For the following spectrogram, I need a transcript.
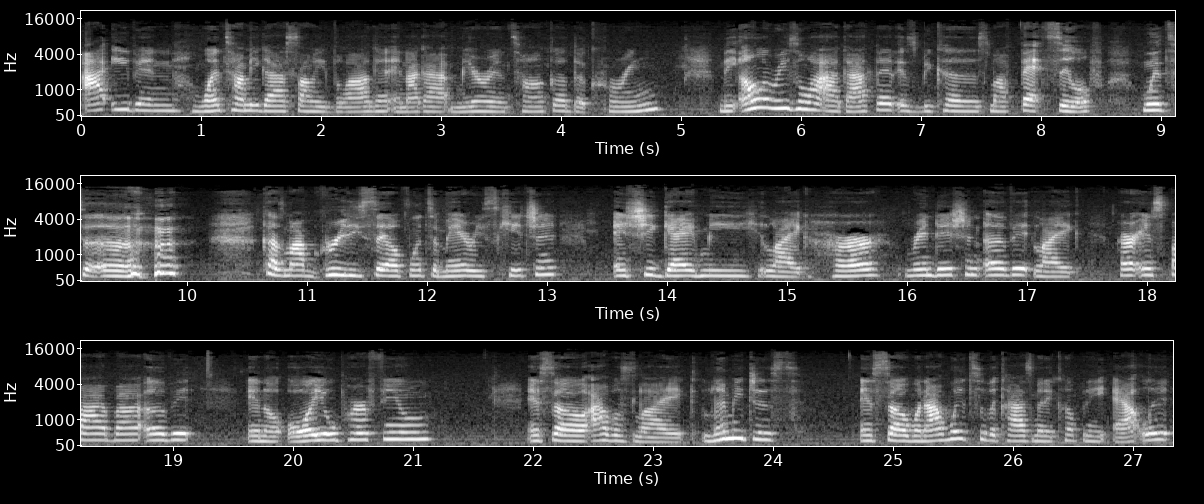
I even, one time you guys saw me vlogging and I got Mirror Tonka, the cream. The only reason why I got that is because my fat self went to, uh, because my greedy self went to Mary's Kitchen and she gave me like her rendition of it, like her inspired by of it in an oil perfume. And so I was like, let me just, and so when I went to the cosmetic company outlet,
